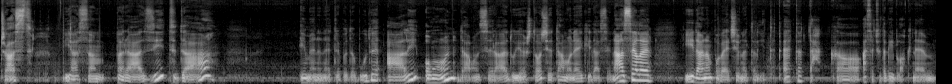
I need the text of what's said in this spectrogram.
čast, ja sam parazit, da, i mene ne treba da bude, ali on, da, on se raduje što će tamo neki da se nasele i da nam povećaju natalitet. Eto tako. A sad ću da ga i bloknem.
